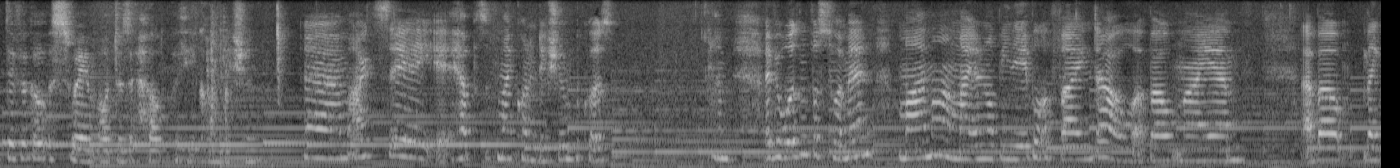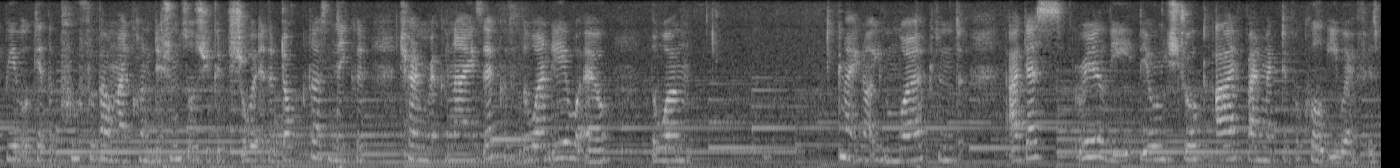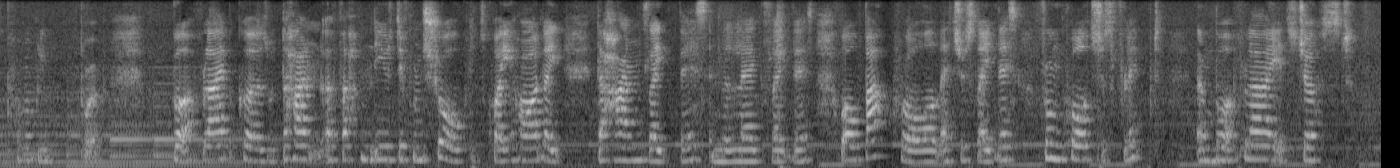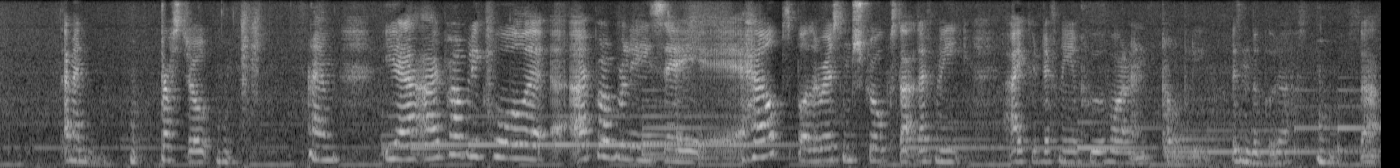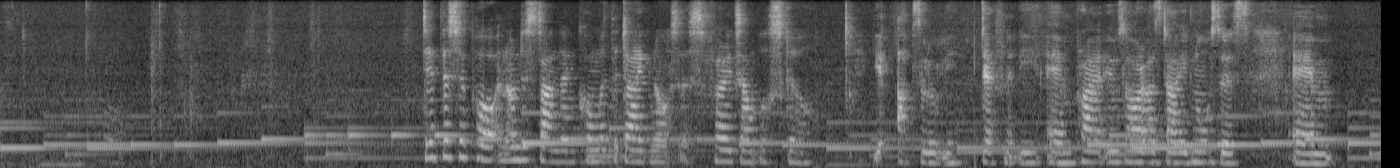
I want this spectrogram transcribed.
Difficult to swim or does it help with your condition? Um, I'd say it helps with my condition because um, if it wasn't for swimming, my mum might not be able to find out about my um, about like be able to get the proof about my condition so she could show it to the doctors and they could try and recognize it because they weren't able to, the one might not even worked and I guess really the only stroke I find my difficulty with is probably butterfly because with the hand if I haven't used different strokes it's quite hard like the hands like this and the legs like this. Well back crawl it's just like this. Front crawl it's just flipped. And butterfly it's just I mean breaststroke um yeah I'd probably call it I'd probably say it helps but there is some strokes that definitely I could definitely improve on and probably isn't the good at mm -hmm. Did the support and understanding come with the diagnosis, for example, school? Yeah, absolutely, definitely. Um, prior to Zara's diagnosis, um,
